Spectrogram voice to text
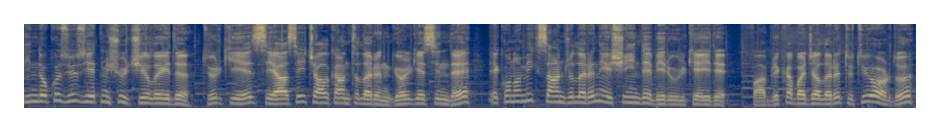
1973 yılıydı. Türkiye siyasi çalkantıların gölgesinde, ekonomik sancıların eşiğinde bir ülkeydi. Fabrika bacaları tütüyordu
